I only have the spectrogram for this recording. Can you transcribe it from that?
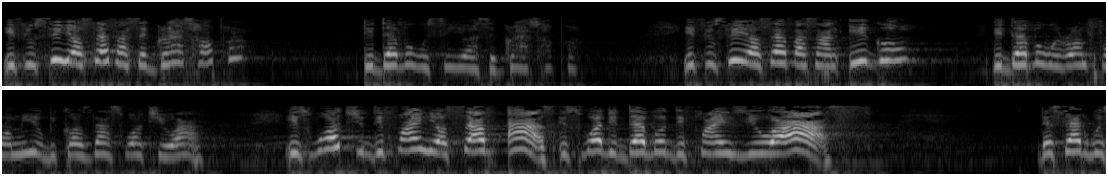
If you see yourself as a grasshopper, the devil will see you as a grasshopper. If you see yourself as an eagle, the devil will run from you because that's what you are. It's what you define yourself as. It's what the devil defines you as. They said we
